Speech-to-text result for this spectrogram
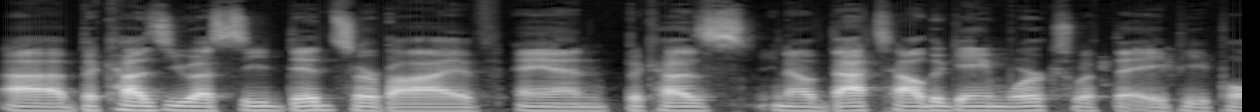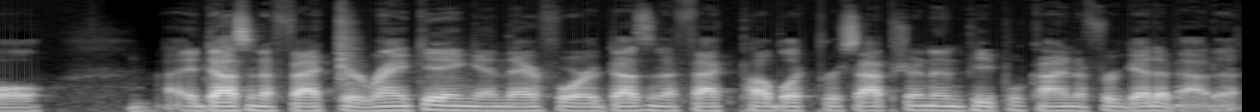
uh, because USC did survive and because you know that's how the game works with the AP poll. Uh, it doesn't affect your ranking and therefore it doesn't affect public perception and people kind of forget about it.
